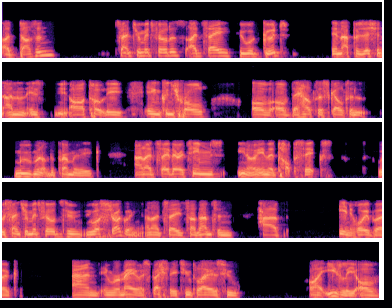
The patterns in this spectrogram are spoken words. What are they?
a dozen central midfielders I'd say who are good in that position and is are totally in control of of the helter skelter movement of the Premier League. And I'd say there are teams, you know, in the top six with central midfields who, who are struggling. And I'd say Southampton have in Højbjerg and in Romeu, especially two players who are easily of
